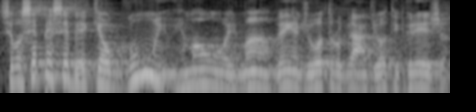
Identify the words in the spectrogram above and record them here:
Se você perceber que algum irmão ou irmã venha de outro lugar, de outra igreja,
